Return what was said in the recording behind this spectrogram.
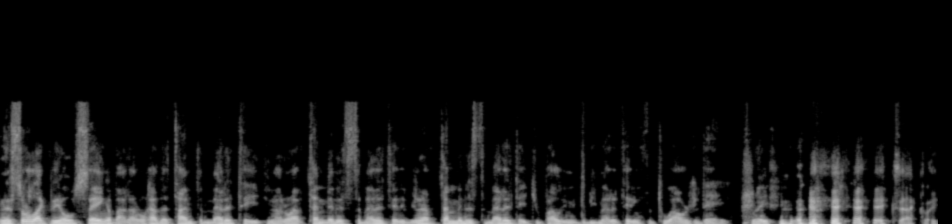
and it's sort of like the old saying about I don't have the time to meditate. You know, I don't have 10 minutes to meditate. If you don't have 10 minutes to meditate, you probably need to be meditating for two hours a day, right? exactly.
